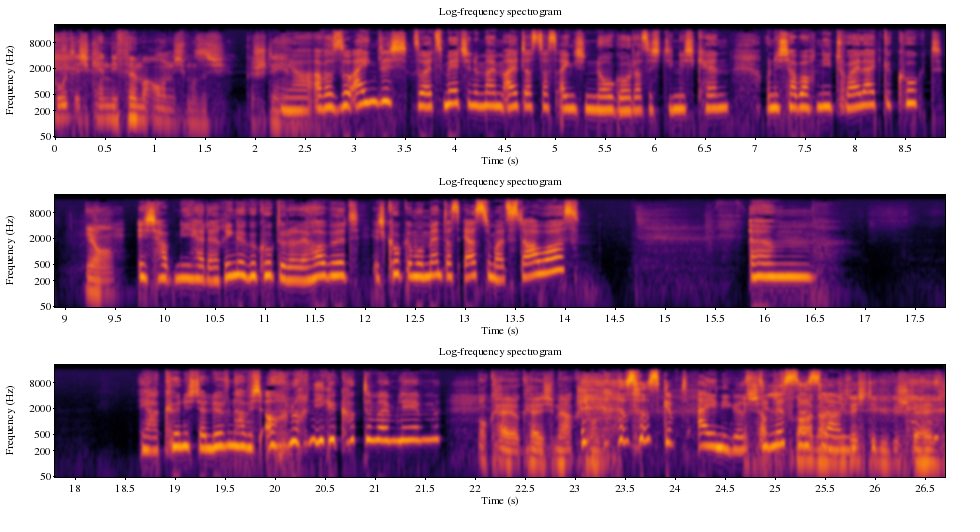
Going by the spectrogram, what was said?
Gut, ich kenne die Filme auch nicht, muss ich gestehen. Ja, aber so eigentlich, so als Mädchen in meinem Alter ist das eigentlich ein No-Go, dass ich die nicht kenne. Und ich habe auch nie Twilight geguckt. Ja. Ich habe nie Herr der Ringe geguckt oder der Hobbit. Ich gucke im Moment das erste Mal Star Wars. Ähm, ja, König der Löwen habe ich auch noch nie geguckt in meinem Leben. Okay, okay, ich merke schon. Also es gibt einiges. Ich die habe die, Liste Frage an die richtige gestellt.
